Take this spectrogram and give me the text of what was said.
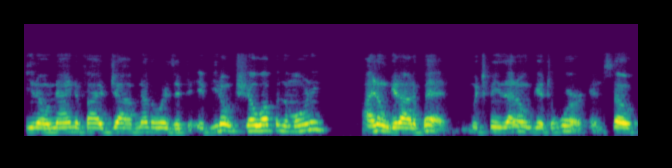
you know, nine to five job. In other words, if, if you don't show up in the morning, I don't get out of bed, which means I don't get to work. And so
